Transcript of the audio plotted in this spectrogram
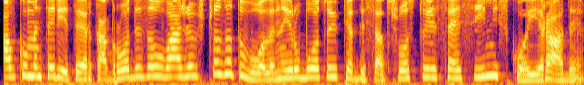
А в коментарі ТРК Броди зауважив, що задоволений роботою 56-ї сесії міської ради.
